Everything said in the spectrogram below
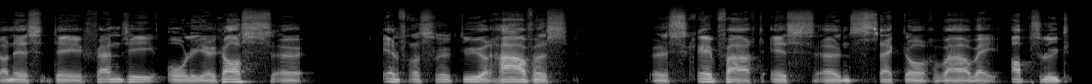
dan is defensie, olie en gas, eh, infrastructuur, havens, eh, scheepvaart is een sector waar wij absoluut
